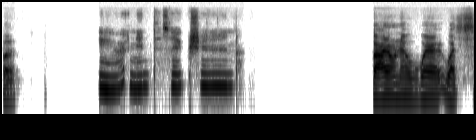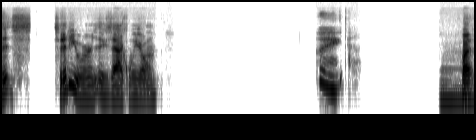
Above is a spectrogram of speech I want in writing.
but Here at an intersection. but I don't know where what ci- city we're exactly on. Wait. But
